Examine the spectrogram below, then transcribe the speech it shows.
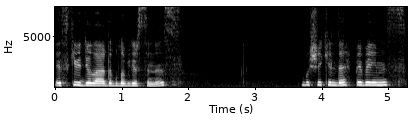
eski videolarda bulabilirsiniz. Bu şekilde bebeğimiz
